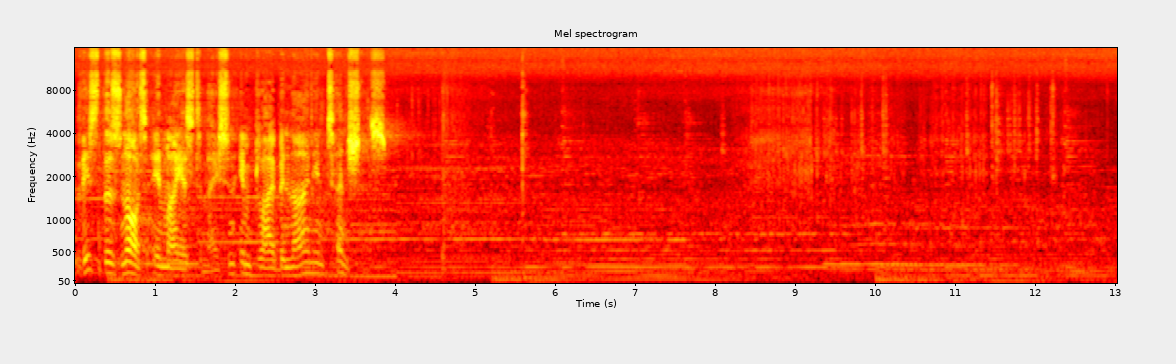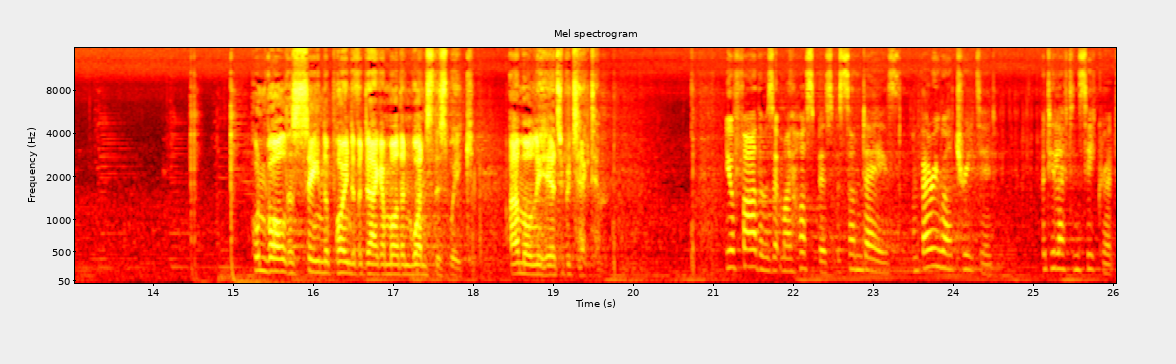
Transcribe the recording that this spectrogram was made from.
This does not, in my estimation, imply benign intentions. Hunwald has seen the point of a dagger more than once this week. I'm only here to protect him. Your father was at my hospice for some days, and very well treated. But he left in secret.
